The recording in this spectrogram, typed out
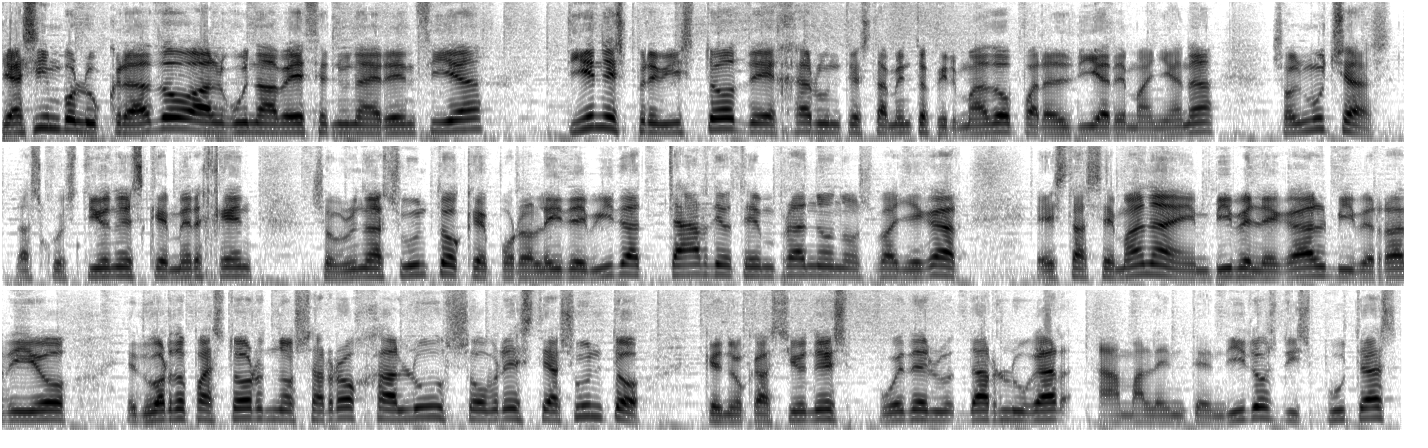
¿Te has involucrado alguna vez en una herencia? ¿Tienes previsto dejar un testamento firmado para el día de mañana? Son muchas las cuestiones que emergen sobre un asunto que por la ley de vida tarde o temprano nos va a llegar. Esta semana en Vive Legal, Vive Radio, Eduardo Pastor nos arroja luz sobre este asunto que en ocasiones puede dar lugar a malentendidos, disputas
